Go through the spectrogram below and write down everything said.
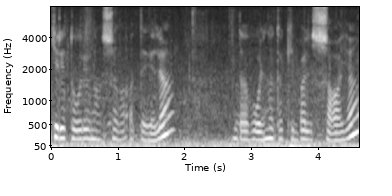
территорию нашего отеля. Довольно-таки большая.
